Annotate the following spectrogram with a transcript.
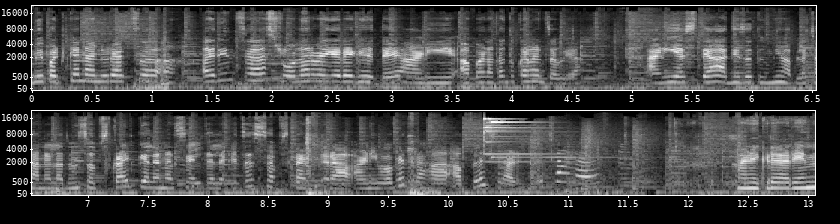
मी पटकन अनुरागचं अरिनचं स्ट्रोलर वगैरे घेते आणि आपण आता दुकानात जाऊया. आणि येस त्याआधी जर तुम्ही आपल्या चॅनल अजून सबस्क्राईब केलं नसेल तर लगेचच सबस्क्राईब करा आणि बघत राहा आपलंच लाडकं चॅनल आणि इकडे अरिन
